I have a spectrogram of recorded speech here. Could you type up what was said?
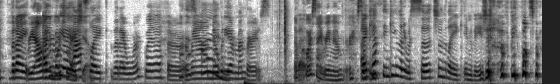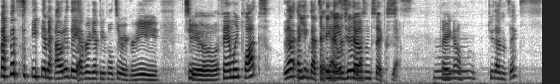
but I Reality everybody I mortuary asked show. like that I work with or Oh, around, fun. nobody ever remembers. Of but- course, I remember. I kept thinking that it was such a like invasion of people's privacy, and how did they ever get people to agree to Family plots, that? I think that's I it. think yeah. that May was it. 2006. yes. There you go. Mm. 2006.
